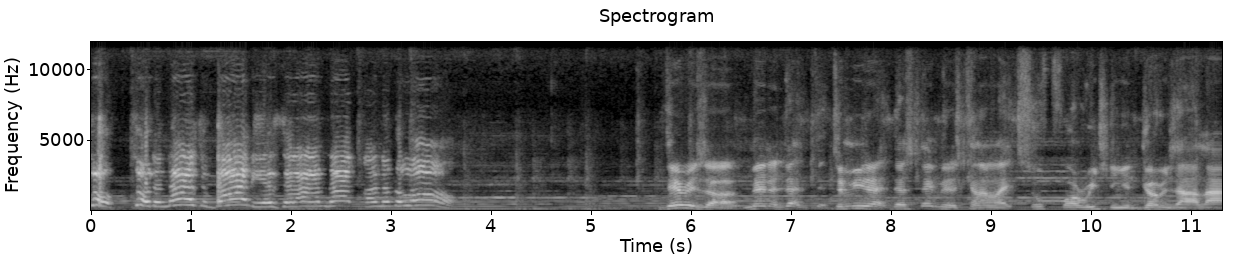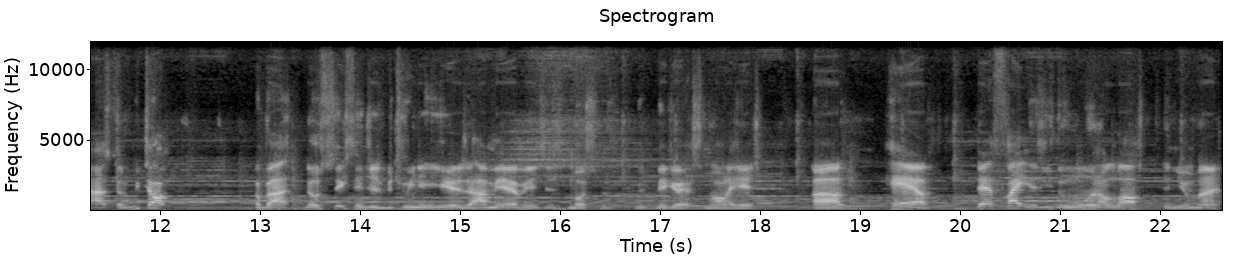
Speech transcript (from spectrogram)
So, so the knowledge of God is that I am not under the law. There is a man that to me that, that statement is kind of like so far reaching it governs our lives because we talk about those six inches between the ears or how many ever inches most of the bigger or smaller heads uh, have that fight is either won or lost in your mind.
